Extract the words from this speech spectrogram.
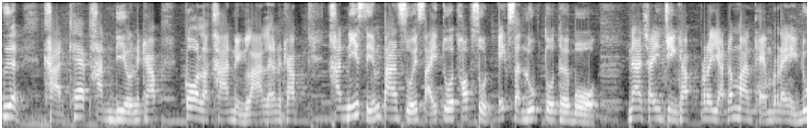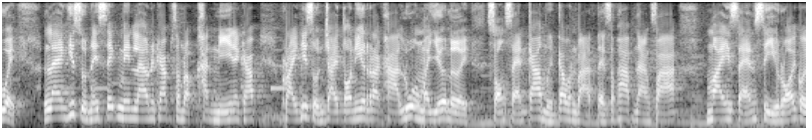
เพื่อนๆ ขาดแค่พันเดียวนะครับ ก็ราคา 1 ล้านแล้วนะครับ คันนี้สีน้ำตาลสวยใสตัวท็อปสุด X Sunroof ตัวเทอร์โบ น่าใช้จริงๆครับ ประหยัดน้ำมันแถมแรงอีกด้วย แรงที่สุดในเซกเมนต์แล้วนะครับสำหรับคันนี้นะครับ ใครที่สนใจตอนนี้ราคาล่วงมาเยอะเลย 299,000 บาท แต่สภาพนางฟ้า ไม่แสนสี่ร้อยกว่า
